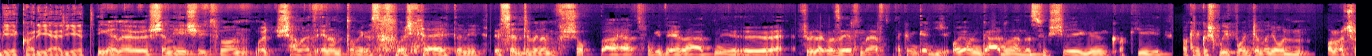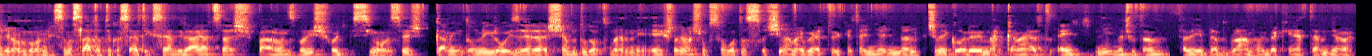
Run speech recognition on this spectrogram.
NBA karrierjét. Igen, ő semmi is itt van, vagy Samet, én nem tudom igazából, hogy kell ejteni. És szerintem ő nem sok pályát fog idén látni, ő, főleg azért, mert nekünk egy olyan gárdra lenne szükségünk, aki, akinek a súlypontja nagyon alacsonyan van, hiszen azt láthatjuk a Celtics elleni rájátszás párharcban is, hogy Simons és Covington még Royzerrel sem tudott menni, és nagyon sokszor volt az, hogy simán megvert őket egy egyben, és amikor megkanelt egy négy meccs után felébredt Brown, hogy be kéne tenni a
